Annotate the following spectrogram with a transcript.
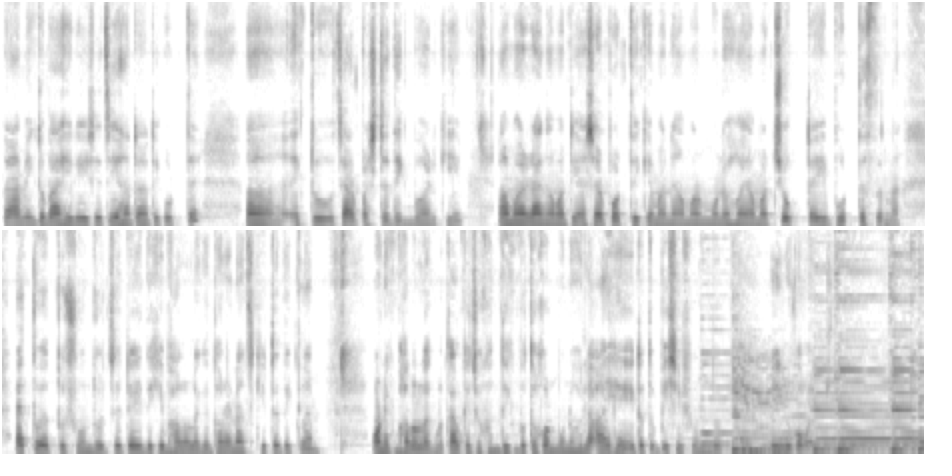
তো আমি একটু বাইরে এসেছি হাঁটাহাঁটি করতে একটু চারপাশটা দেখব আর কি। আমার রাঙামাটি আসার পর থেকে মানে আমার মনে হয় আমার চোখটাই ভরতেছে না। এত এত সুন্দর যেটাই দেখে ভালো লাগে। ধরেন আজকে এটা দেখলাম, অনেক ভালো লাগল। কালকে যখন দেখব তখন মনে হলো, আয় হ্যাঁ এটা তো বেশি সুন্দর। এইরকম আর কি।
